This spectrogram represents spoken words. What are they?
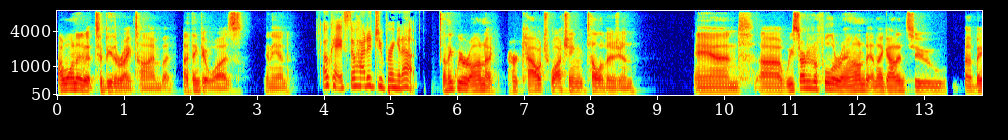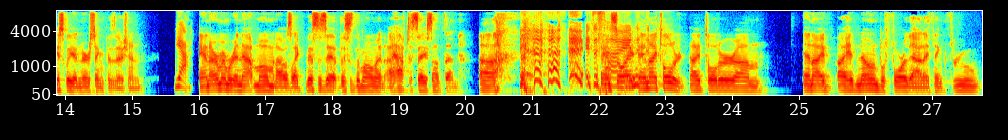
I wanted it to be the right time, but I think it was in the end. Okay, so how did you bring it up? I think we were on a, her couch watching television, and uh, we started to fool around, and I got into uh, basically a nursing position. Yeah. And I remember in that moment, I was like, "This is it. This is the moment. I have to say something." Uh, it's a sign. and so I and I told her, I told her, um, and I I had known before that. I think through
